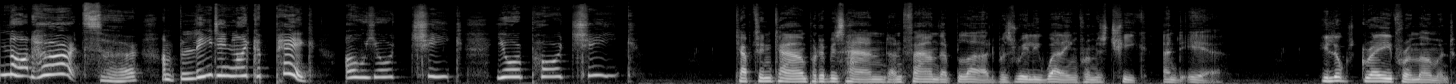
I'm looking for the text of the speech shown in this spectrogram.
Not hurt, sir. I'm bleeding like a pig. Oh, your cheek, your poor cheek. Captain Cowen put up his hand and found that blood was really welling from his cheek and ear. He looked grave for a moment,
